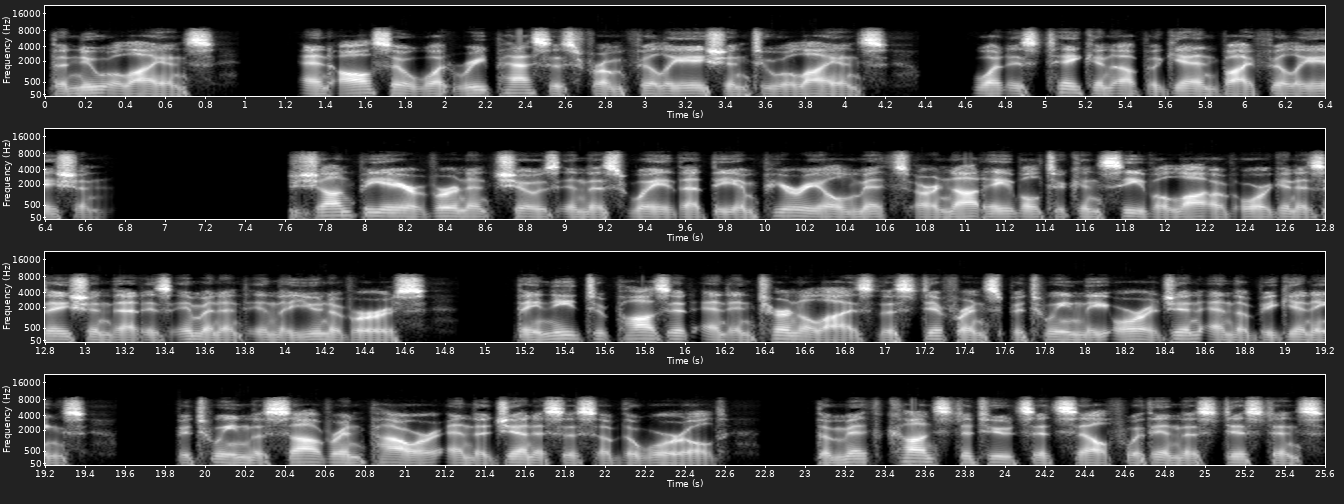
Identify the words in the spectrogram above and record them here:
the new alliance, and also what repasses from filiation to alliance, what is taken up again by filiation. Jean-Pierre Vernant shows in this way that the imperial myths are not able to conceive a law of organization that is immanent in the universe, they need to posit and internalize this difference between the origin and the beginnings, between the sovereign power and the genesis of the world, the myth constitutes itself within this distance,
